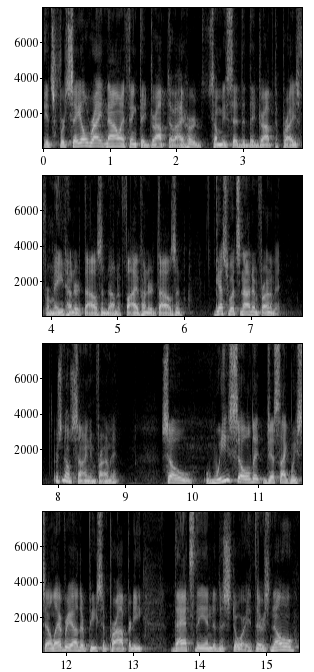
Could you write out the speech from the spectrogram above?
It's for sale right now. I think they dropped the. I heard somebody said that they dropped the price from eight hundred thousand down to five hundred thousand. Guess what's not in front of it? There's no sign in front of it. So we sold it just like we sell every other piece of property. That's the end of the story. There's no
